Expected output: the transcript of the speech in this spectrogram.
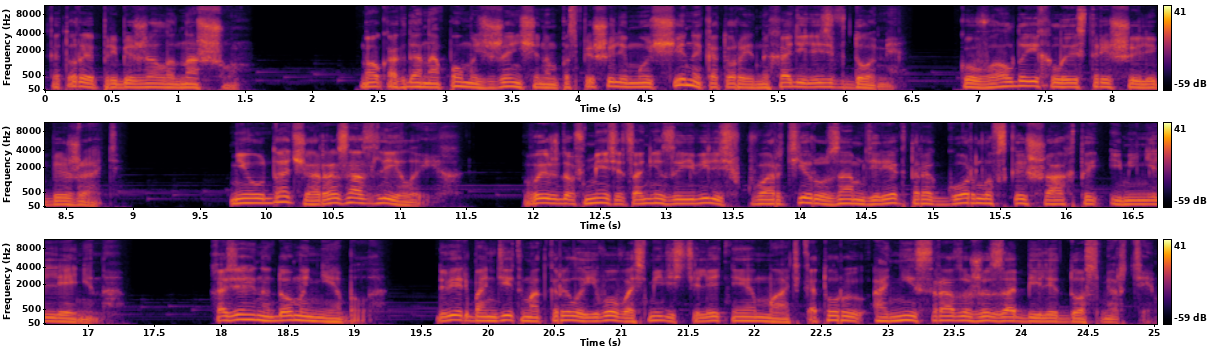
которая прибежала на шум. Но когда на помощь женщинам поспешили мужчины, которые находились в доме, Кувалда и Хлыст решили бежать. Неудача разозлила их. Выждав месяц, они заявились в квартиру замдиректора Горловской шахты имени Ленина. Хозяина дома не было – Дверь бандитам открыла его 80-летняя мать, которую они сразу же забили до смерти.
